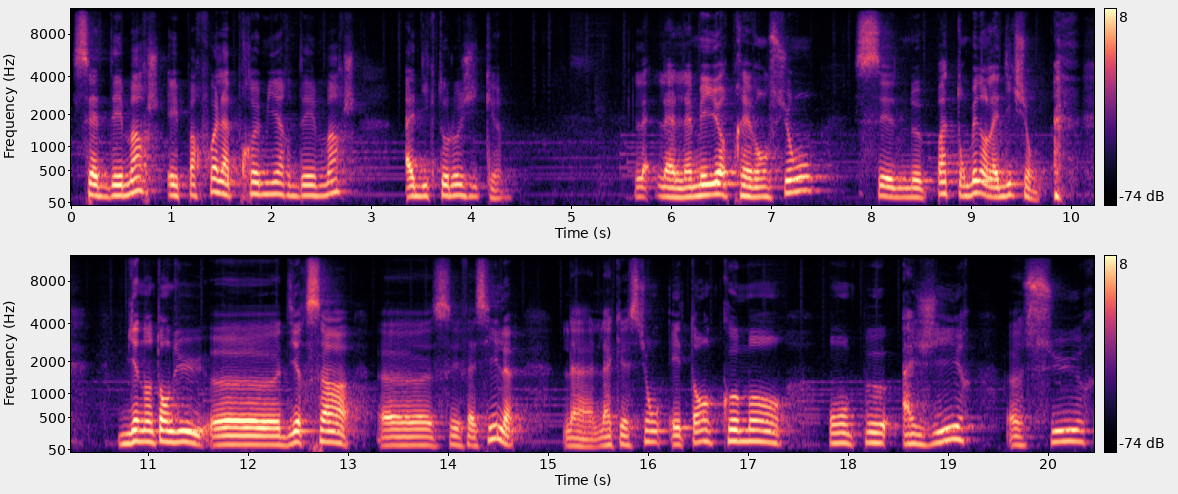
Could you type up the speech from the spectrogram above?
cette démarche est parfois la première démarche addictologique. La, meilleure prévention, c'est ne pas tomber dans l'addiction. Bien entendu, euh, dire ça, euh, c'est facile. La, question étant comment on peut agir sur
